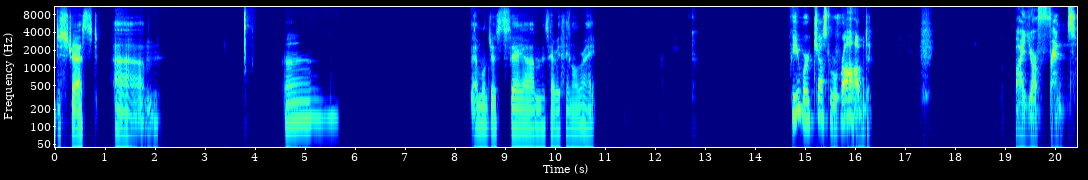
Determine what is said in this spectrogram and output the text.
distressed. Um, um and we'll just say, um, is everything all right? we were just robbed by your friends.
